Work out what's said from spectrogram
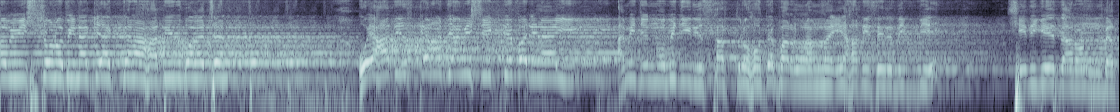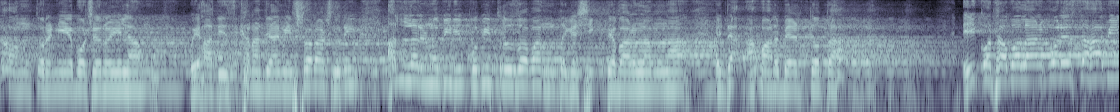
নবী নবী নাকি একখানা হাদিস বলেছেন। ওই হাদিস আমি শিখতে পারি নাই? আমি যে নবীজির ছাত্র হতে পারলাম না এই হাদিসের দিক দিয়ে। সেদিকে দারুণ ব্যথা অন্তরে নিয়ে বসে রইলাম। ওই হাদিস খানা যে আমি সরাসরি আল্লাহর নবীর পবিত্র জবান থেকে শিখতে পারলাম না, এটা আমার ব্যর্থতা। এই কথা বলার পরে সাহাবি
